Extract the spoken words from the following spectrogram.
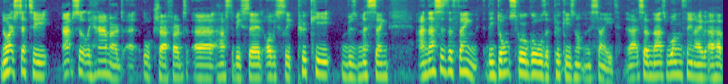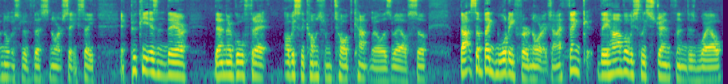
Norwich City absolutely hammered at Old Trafford, uh, has to be said. Obviously, Pukki was missing. And this is the thing: they don't score goals if Pukki's not on the side. That's a, that's one thing I, I have noticed with this Norwich City side. If Pukki isn't there, then their goal threat obviously comes from Todd Cantwell as well. So that's a big worry for Norwich, and I think they have obviously strengthened as well.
